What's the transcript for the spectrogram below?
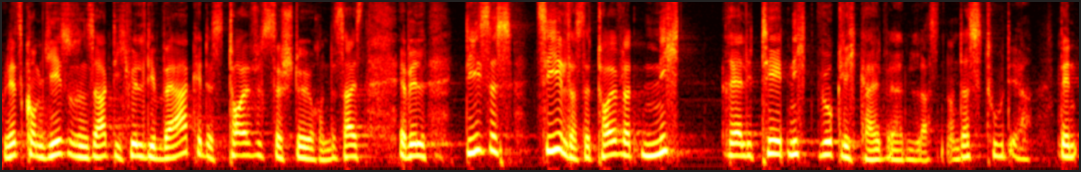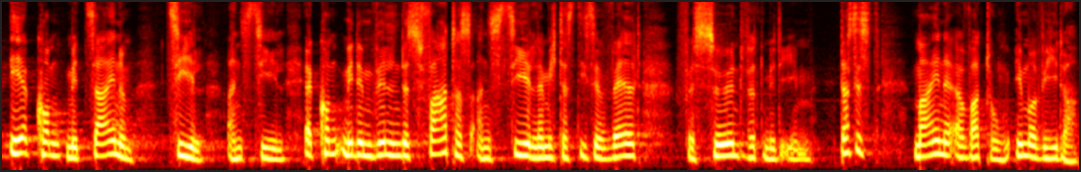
Und jetzt kommt Jesus und sagt, ich will die Werke des Teufels zerstören. Das heißt, er will dieses Ziel, das der Teufel hat, nicht Realität, nicht Wirklichkeit werden lassen. Und das tut er. Denn er kommt mit seinem Ziel ans Ziel. Er kommt mit dem Willen des Vaters ans Ziel, nämlich dass diese Welt versöhnt wird mit ihm. Das ist meine Erwartung immer wieder.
